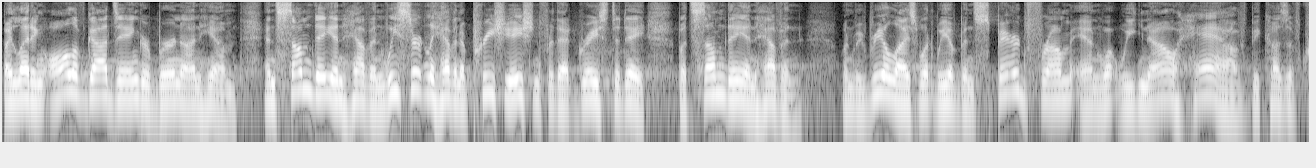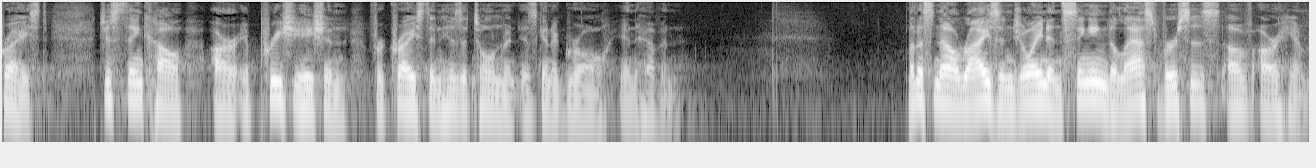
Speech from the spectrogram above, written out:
by letting all of God's anger burn on him. And someday in heaven, we certainly have an appreciation for that grace today, but someday in heaven, when we realize what we have been spared from and what we now have because of Christ, just think how our appreciation for Christ and his atonement is going to grow in heaven. Let us now rise and join in singing the last verses of our hymn.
